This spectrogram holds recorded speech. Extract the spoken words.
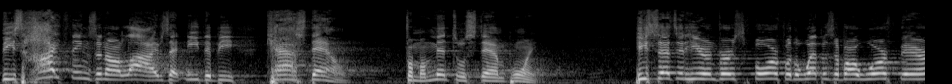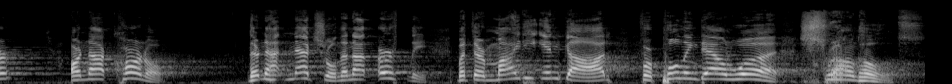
these high things in our lives that need to be cast down from a mental standpoint. He says it here in verse 4 For the weapons of our warfare are not carnal, they're not natural, they're not earthly, but they're mighty in God for pulling down what? Strongholds.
